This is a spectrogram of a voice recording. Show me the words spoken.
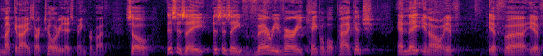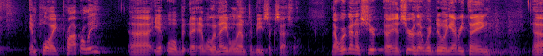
mechanized artillery that's being provided. So this is a this is a very very capable package, and they you know if if uh, if employed properly, uh, it will be, it will enable them to be successful. Now we're going to uh, ensure that we're doing everything uh,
